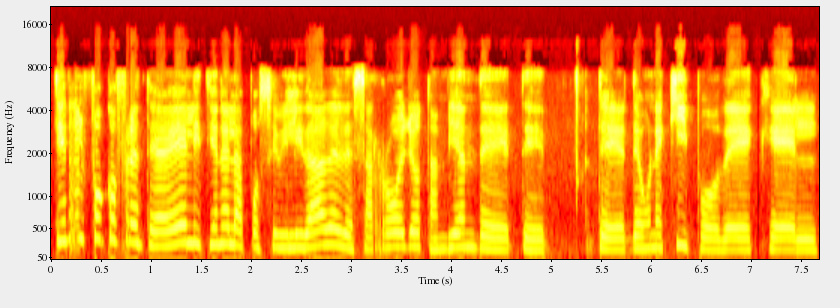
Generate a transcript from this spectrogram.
tiene el foco frente a él y tiene la posibilidad de desarrollo también de, de, un equipo, de que el,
